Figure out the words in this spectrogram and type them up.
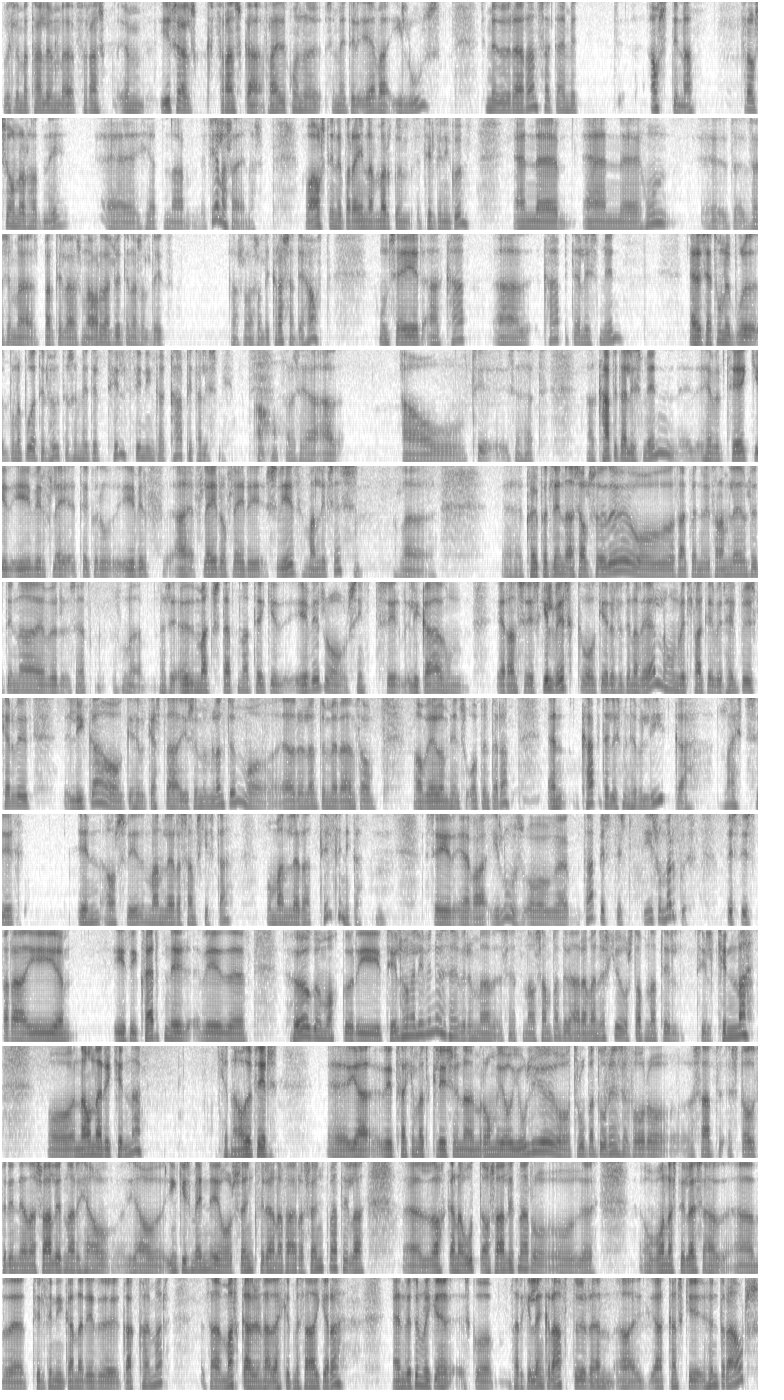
Við ætlum að tala um, fransk, um Ísraelsk-franska fræðikonu sem heitir Eva Ilús sem hefur verið að rannsaka einmitt ástina frá sjónarhóttni eh, hérna, félagsfræðinar og ástin er bara eina af mörgum tilfinningum. En, eh, en eh, hún eh, það sem að bara til að orða hlutina svolítið, svona, svolítið krassandi hátt hún segir að, kap, að kapitalismin eða þess að hún er búin, að búa til hugtar sem heitir tilfinningakapitalismi það er að segja að á sagt, að kapitalismin hefur tekið yfir, fleiri, tekur yfir fleiri og fleiri svið mannlífsins. Alltaf Eh, kaupallin að sjálfsögðu og það hvernig við framleiðum hlutina hefur svona, þessi auðmagsstefna tekið yfir og sínt sig líka að hún er ansið skilvirk og gerir hlutina vel, hún vil taka yfir heilbyrðiskerfið líka og hefur gert það í sumum landum og öðrum landum er ennþá á vegum hins ofinbera en kapitalismin hefur líka lætt sig inn á svið mannlegra samskipta og mannlegra tilfinninga segir Eva í lús og uh, það byrstist í svo mörgur byrstist bara í, um, í því hvernig við uh, högum okkur í tilhugalífinu þegar við erum að ná sambandi við aðra mannesku og stopna til, til kynna og nánari kynna. Hérna áður fyrr já, við þekkjum all klísjuna um Rómi og Júliu og trúbadúrin sem fór og satt, stóð fyrir neðan svalinnar hjá, hjá yngismenni og söng fyrir hann að fara að söngva til að uh, lokka hana út á svalinnar og, og, eh, og vonast til þess að, að tilfinningarnar eru gagkvæmar. Það, markaðurinn hafði ekkert með það að gera en við þurfum ekki, sko, það er ekki lengra aftur en ja, kannski hundra ár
